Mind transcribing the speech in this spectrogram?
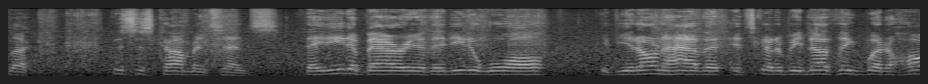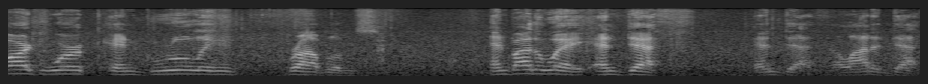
look, this is common sense. They need a barrier, they need a wall. If you don't have it, it's going to be nothing but hard work and grueling problems. And by the way, and death. And death. A lot of death.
